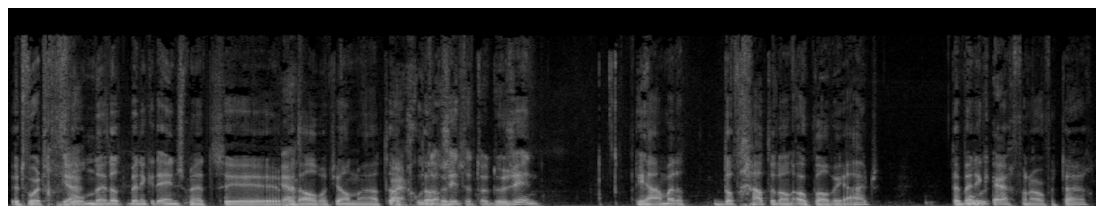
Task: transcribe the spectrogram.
Het wordt gevonden, ja. en dat ben ik het eens met, uh, ja. met Albert Jan. Maar goed, dan het... zit het er dus in. Ja, maar dat, dat gaat er dan ook wel weer uit. Daar ben hoe... ik erg van overtuigd.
